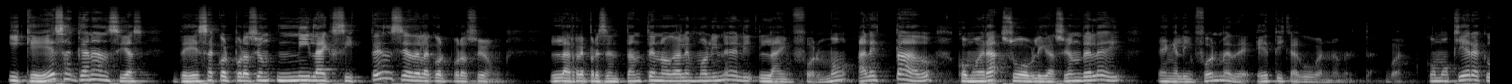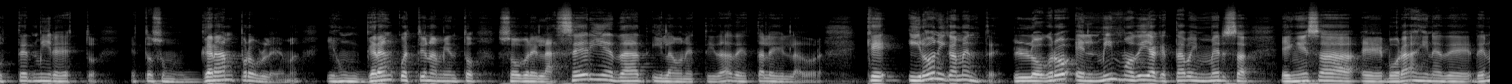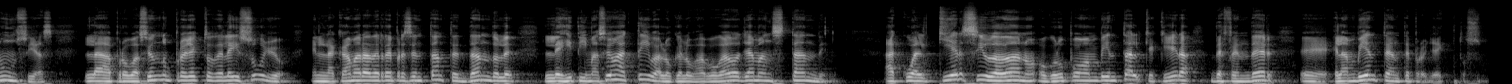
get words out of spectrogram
Y que esas ganancias de esa corporación, ni la existencia de la corporación, la representante Nogales Molinelli la informó al Estado como era su obligación de ley en el informe de ética gubernamental. Como quiera que usted mire esto, esto es un gran problema y es un gran cuestionamiento sobre la seriedad y la honestidad de esta legisladora, que irónicamente logró el mismo día que estaba inmersa en esa eh, vorágine de denuncias, la aprobación de un proyecto de ley suyo en la Cámara de Representantes dándole legitimación activa, lo que los abogados llaman standing, a cualquier ciudadano o grupo ambiental que quiera defender eh, el ambiente ante proyectos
